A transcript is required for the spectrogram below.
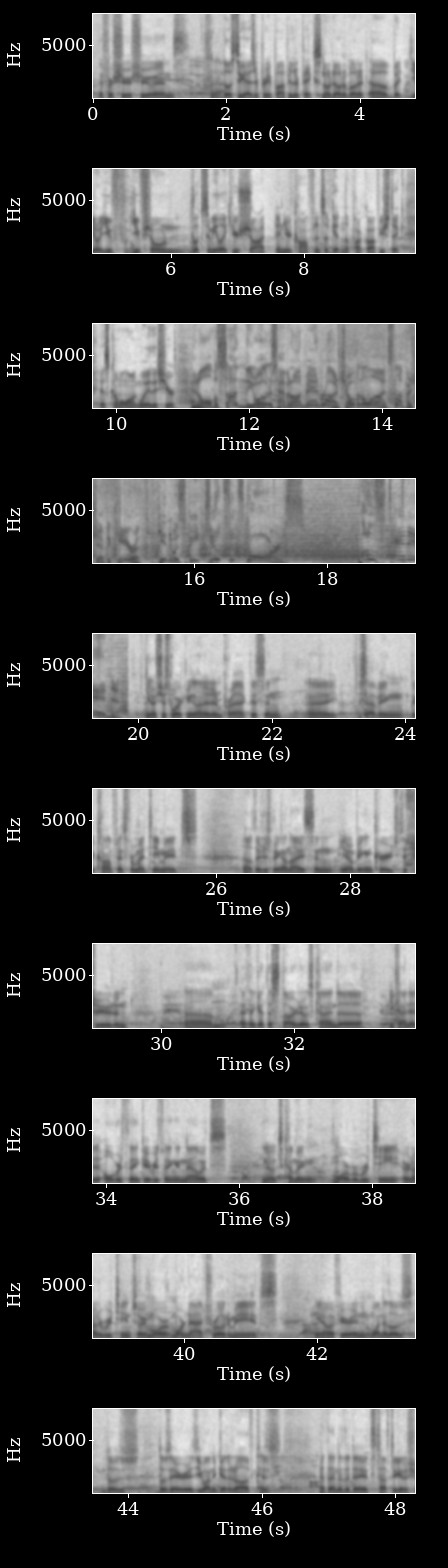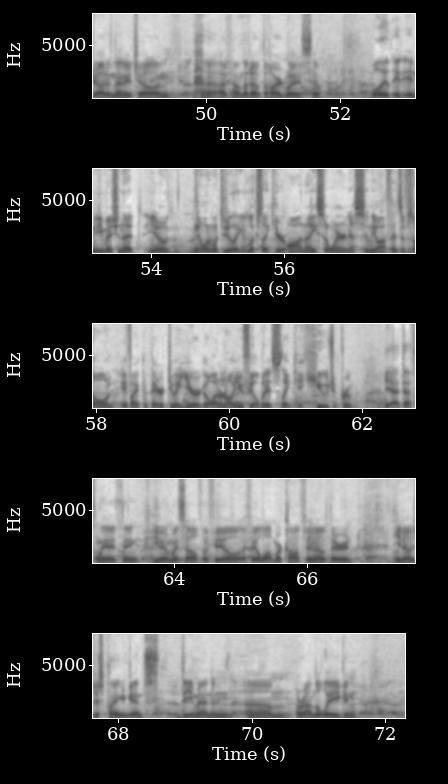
the for sure shoe and Those two guys are pretty popular picks, no doubt about it. Uh, but you know, you've you've shown. It looks to me like your shot and your confidence of getting the puck off your stick has come a long way this year. And all of a sudden, the Oilers have an on-man rush over the line. Slepyshev to Khaira, into his feet, shoots and scores. Post and in. You know, it's just working on it in practice and uh, just having the confidence for my teammates out there, just being on the ice and you know being encouraged to shoot. And um, I think at the start it was kind of you kind of overthink everything, and now it's you know it's coming more of a routine or not a routine, sorry, more more natural to me. It's you know if you're in one of those those those areas you want to get it off because at the end of the day, it's tough to get a shot in the NHL, and I found that out the hard way. So, Well, it, it, and you mentioned that you know knowing what to do. Like it looks like your on ice awareness in the offensive zone. If I compare it to a year ago, I don't know how you feel, but it's like a huge improvement. yeah, definitely. I think even myself, I feel I feel a lot more confident out there, and you know, just playing against D men and um, around the league, and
